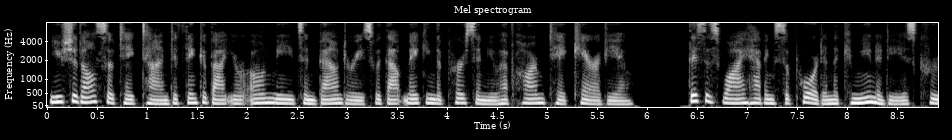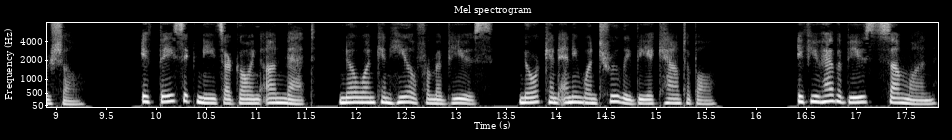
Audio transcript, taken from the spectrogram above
You should also take time to think about your own needs and boundaries without making the person you have harmed take care of you. This is why having support in the community is crucial. If basic needs are going unmet, no one can heal from abuse, nor can anyone truly be accountable. If you have abused someone,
